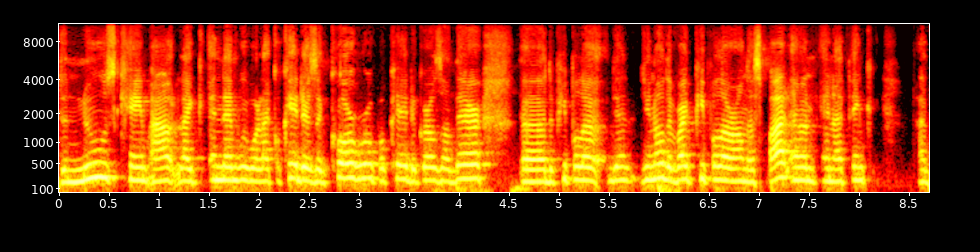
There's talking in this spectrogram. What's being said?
the news came out, like, and then we were like, okay, there's a core group. Okay, the girls are there. the people are, you know, the right people are on the spot. And, and I think at,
